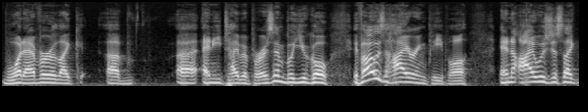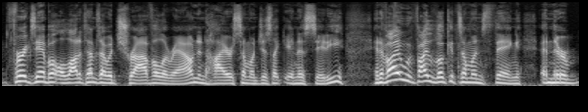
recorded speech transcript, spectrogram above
whatever like uh, uh, any type of person. But you go if I was hiring people, and I was just like, for example, a lot of times I would travel around and hire someone just like in a city, and if I if I look at someone's thing and their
